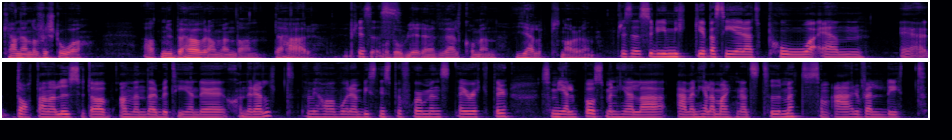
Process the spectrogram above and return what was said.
kan ändå förstå att nu behöver användaren det här Precis. Och då blir det ett välkommen hjälp snarare än. Precis, så det är mycket baserat på en eh, dataanalys av användarbeteende generellt. Där vi har vår business performance director som hjälper oss men hela, även hela marknadsteamet som är väldigt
